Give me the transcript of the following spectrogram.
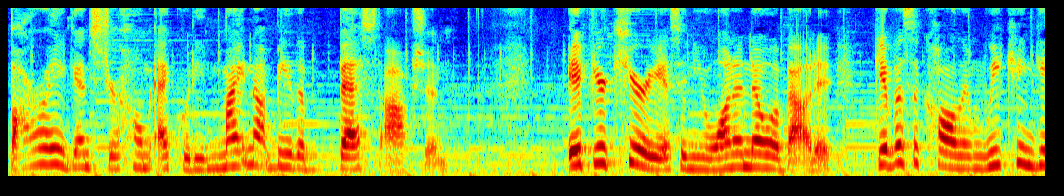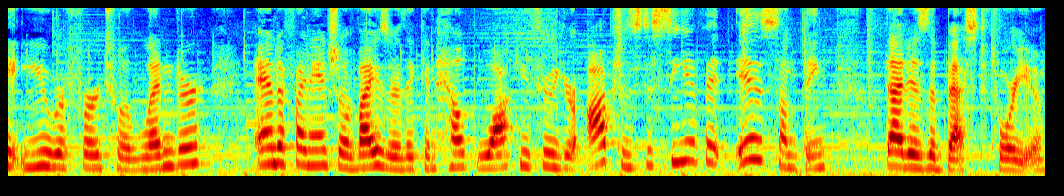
borrowing against your home equity might not be the best option. If you're curious and you wanna know about it, give us a call and we can get you referred to a lender and a financial advisor that can help walk you through your options to see if it is something that is the best for you.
